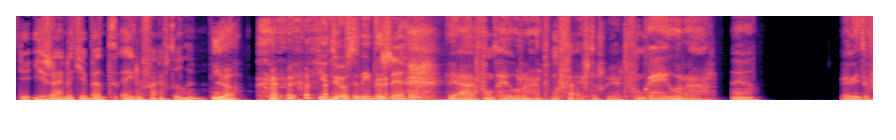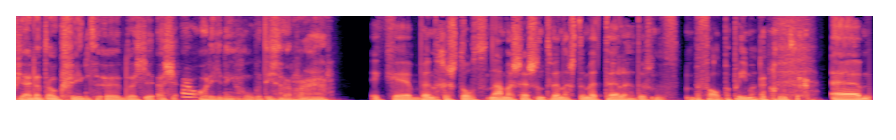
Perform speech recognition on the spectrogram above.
je, je zei dat je bent 51 nu? Ja. Je durft het niet te zeggen? Ja, ik vond het heel raar toen ik 50 werd. Vond ik heel raar. Ja. Ik weet niet of jij dat ook vindt. eh, dat je als je ouder wordt, je denkt, "Oeh, wat is dat raar. Ik eh, ben gestopt na mijn 26e met tellen. Dus dat bevalt me prima. Goed. Ehm,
